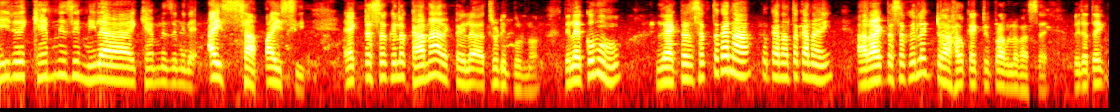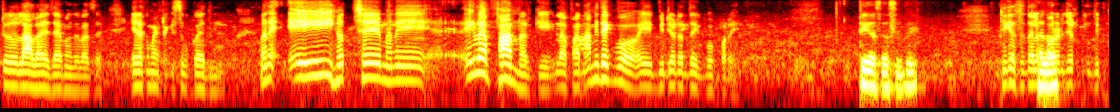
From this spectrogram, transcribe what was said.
এই রে কেমনে যে মিলাই কেমনে যে মিলাই আইসা পাইছি। একটা চোখ হলো কানা আর একটা হলো ত্রুটিপূর্ণ। তাহলে কমু যে একটা চোখ তো কানা তো কানা তো কানাই আর একটা চোখ হলো একটু হালকা একটু প্রবলেম আছে ওইটাতে একটু লাল হয়ে যায় মাঝে মাঝে। এরকম একটা কিছু কয়ে দিন মানে এই হচ্ছে মানে এগুলা ফান আর কি এগুলা ফান আমি দেখব এই ভিডিওটা দেখব পরে। ঠিক আছে ঠিক আছে তাহলে পরের জন্য যুক্ত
